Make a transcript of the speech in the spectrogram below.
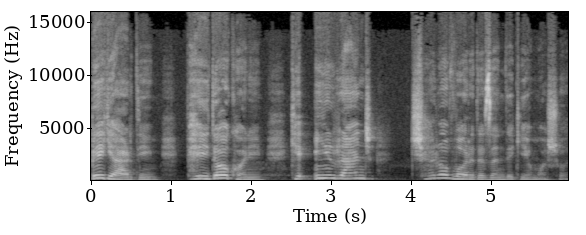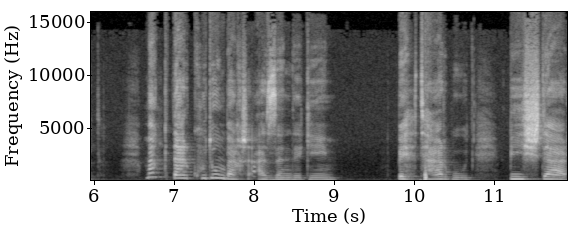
بگردیم پیدا کنیم که این رنج چرا وارد زندگی ما شد؟ من در کدوم بخش از زندگیم بهتر بود بیشتر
